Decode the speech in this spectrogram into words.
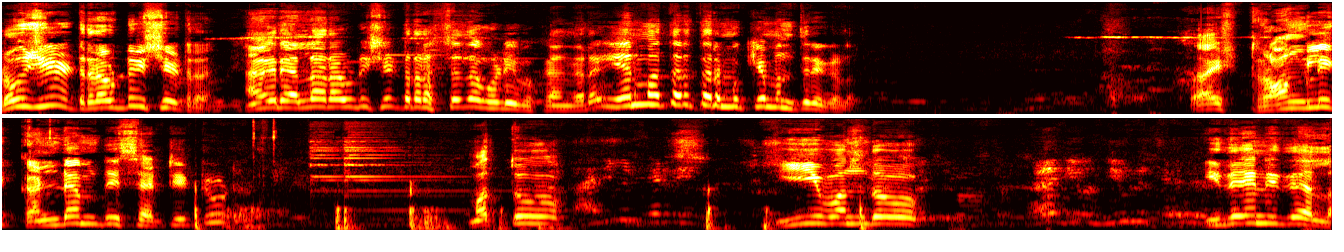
ರೌಡಿ ಶೀಟ್, ರೌಡಿ ಶೀಟ್ರ್ ಎಲ್ಲ ರೌಡಿ ಶೀಟರ್ ರಸ್ತೆದಾಗ ಹೊಡಿಬೇಕು. ಹಂಗಾರೆ ಏನು ಮಾತಾಡ್ತಾರೆ ಮುಖ್ಯಮಂತ್ರಿಗಳು? I strongly condemn this attitude ಮತ್ತು ಈ ಒಂದು ಇದೇನಿದೆ ಅಲ್ಲ,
